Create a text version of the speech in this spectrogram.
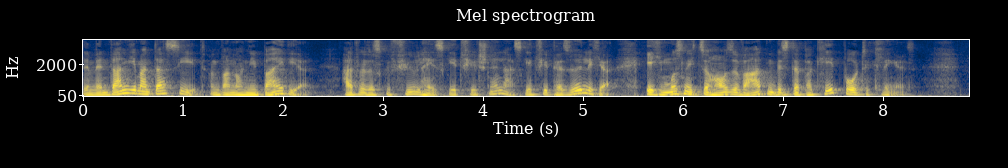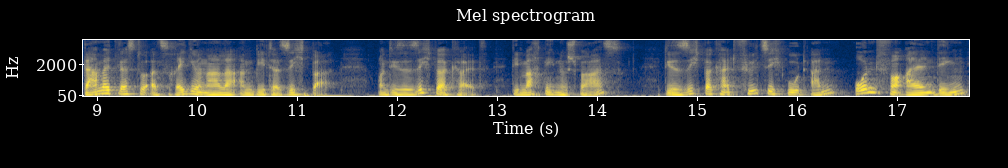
Denn wenn dann jemand das sieht und war noch nie bei dir, hat er das Gefühl, hey, es geht viel schneller, es geht viel persönlicher. Ich muss nicht zu Hause warten, bis der Paketbote klingelt. Damit wirst du als regionaler Anbieter sichtbar. Und diese Sichtbarkeit, die macht nicht nur Spaß, diese Sichtbarkeit fühlt sich gut an und vor allen Dingen,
